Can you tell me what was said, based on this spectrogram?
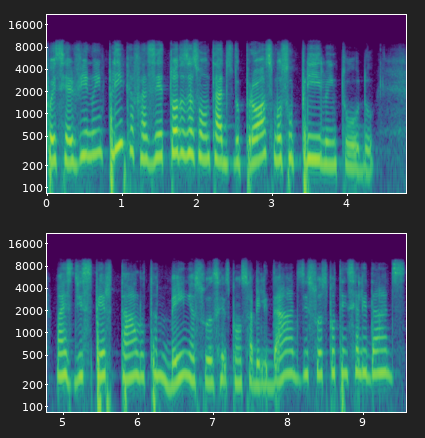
pois servir não implica fazer todas as vontades do próximo ou supri-lo em tudo, mas despertá-lo também às suas responsabilidades e suas potencialidades.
